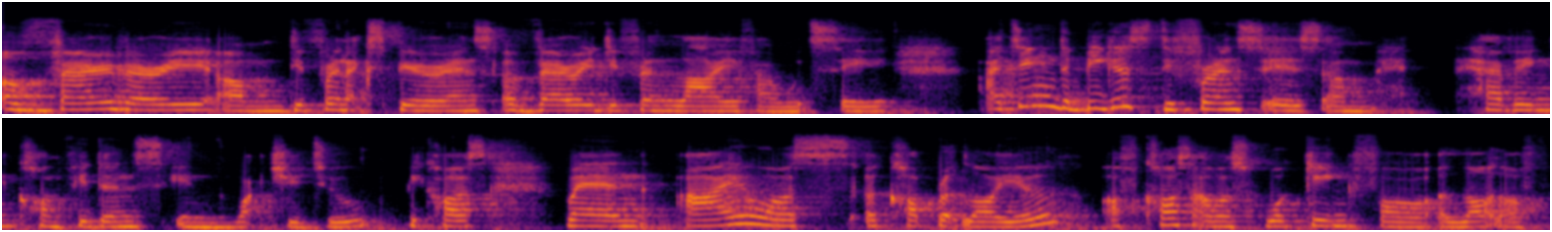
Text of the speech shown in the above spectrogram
a very, very um, different experience, a very different life, I would say. I think the biggest difference is um, having confidence in what you do. Because when I was a corporate lawyer, of course, I was working for a lot of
